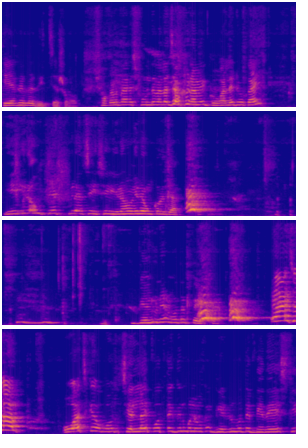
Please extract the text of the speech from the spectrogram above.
খেয়ে ফেলে দিচ্ছে সব। সকালবেলা সন্ধ্যেবেলা যখন আমি গোয়ালে ঢোকাই এইরকম পেট ফুলে আছে এসে এরম এরম করে যাক বেলুনের মতো পেটটা। এই চপ ও আজকে ও চেল্লাই প্রত্যেকদিন বলে ওকে গেটের মধ্যে বেঁধে এসছি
